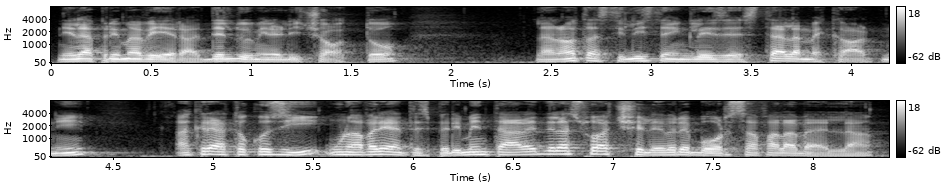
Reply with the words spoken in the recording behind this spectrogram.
Nella primavera del 2018, la nota stilista inglese Stella McCartney ha creato così una variante sperimentale della sua celebre borsa Falavella,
